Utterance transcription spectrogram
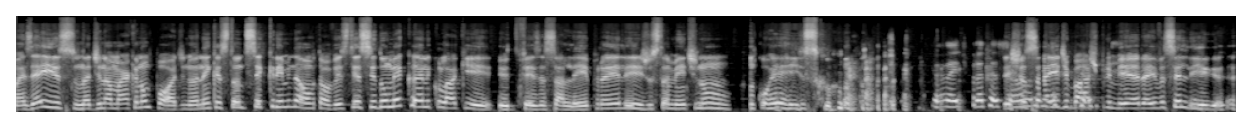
Mas é isso, na Dinamarca não pode, não é nem questão de ser crime, não. Talvez tenha sido um mecânico lá que fez essa lei pra ele justamente não, não correr risco. de proteção. Deixa eu sair de baixo primeiro, aí você liga.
